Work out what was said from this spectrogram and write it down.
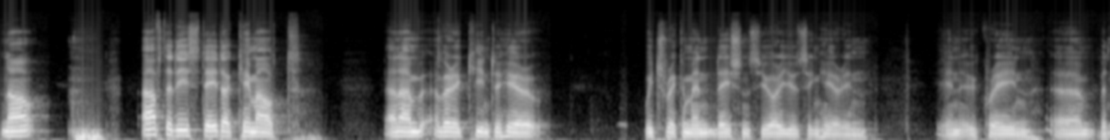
Now, after these data came out, and I'm very keen to hear which recommendations you are using here in in Ukraine. Um, but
